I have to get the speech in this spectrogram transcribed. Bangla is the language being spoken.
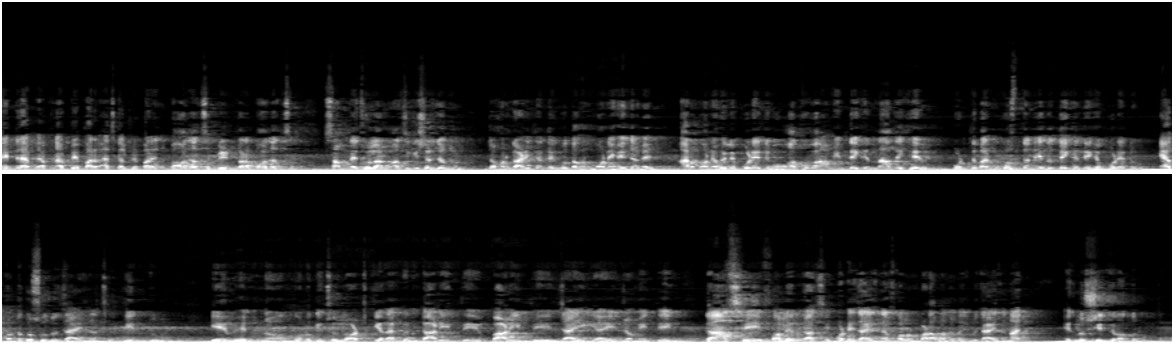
আপনার পেপার, আজকাল পেপারে পাওয়া যাচ্ছে, প্রিন্ট করা পাওয়া যাচ্ছে। সামনে ঝুলানো আছে কিসের জন্য? যখন গাড়িতে দেখব তখন মনে হয়ে যাবে, আর মনে হইলে পড়ে দেবো অথবা আমি দেখে, না দেখে পড়তে পারি মুখস্থ নেই, তো দেখে দেখে পড়ে নেব। এতটুকু শুধু জায়জ আছে। কিন্তু এ ভিন্ন, কোনো কিছু লটকে রাখবেন গাড়িতে, বাড়িতে, জায়গায়, জমিতে, গাছে, ফলের গাছে। মোটে জায়জ না, ফলন বাড়াবার জন্য এগুলো জায়জ নয়। এগুলো শীতের অন্তর্ভুক্ত।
